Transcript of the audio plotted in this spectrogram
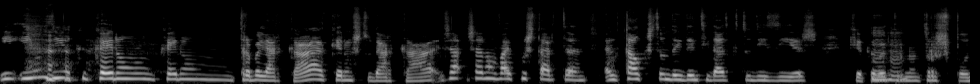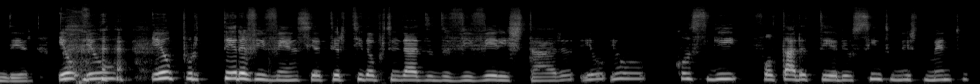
e, e um dia que queiram, queiram trabalhar cá, queiram estudar cá, já, já não vai custar tanto. A tal questão da identidade que tu dizias, que acabei uhum. por não te responder, eu, eu, eu por ter a vivência, ter tido a oportunidade de viver e estar, eu, eu consegui voltar a ter. Eu sinto-me neste momento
